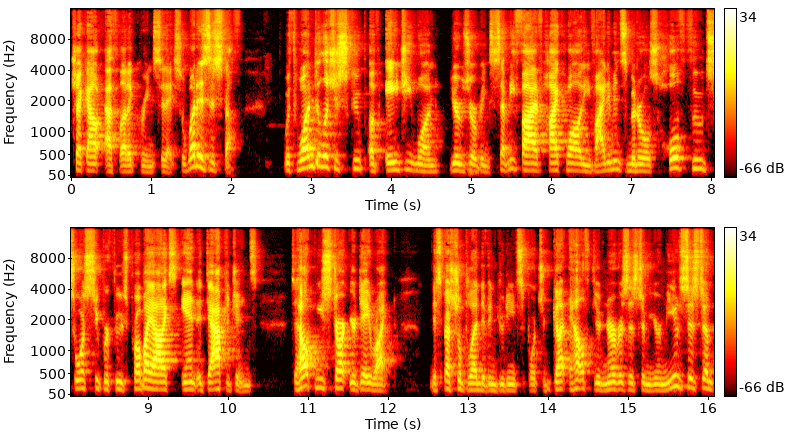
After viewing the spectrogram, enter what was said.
check out Athletic Greens today. So, what is this stuff? With one delicious scoop of AG1, you're absorbing 75 high quality vitamins, minerals, whole food source superfoods, probiotics, and adaptogens to help you start your day right. The special blend of ingredients supports your gut health, your nervous system, your immune system,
